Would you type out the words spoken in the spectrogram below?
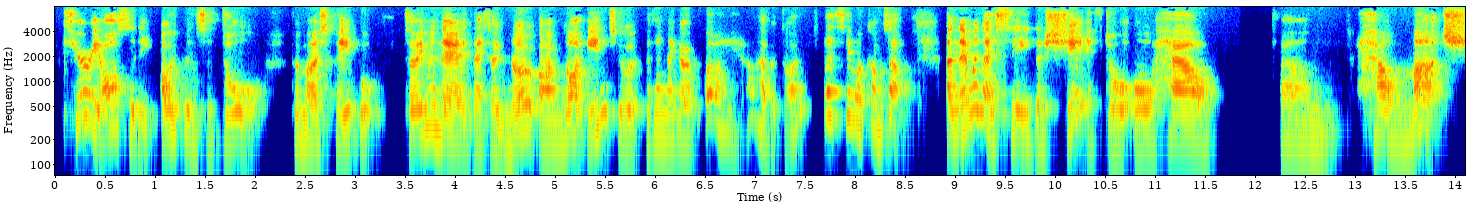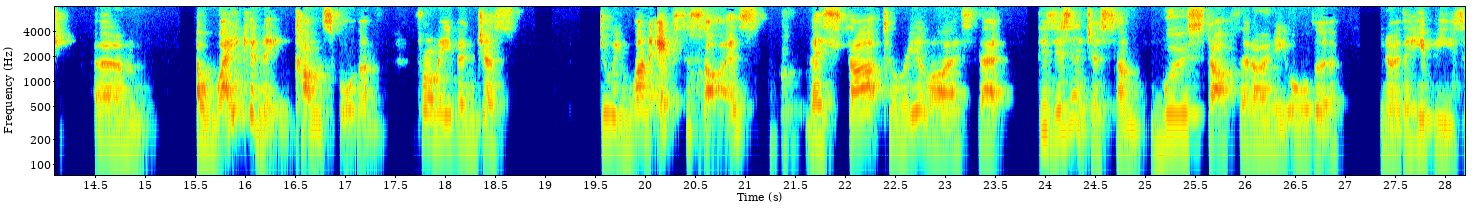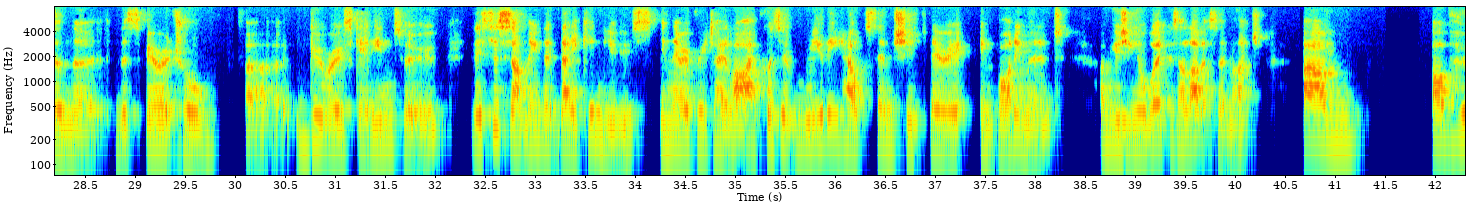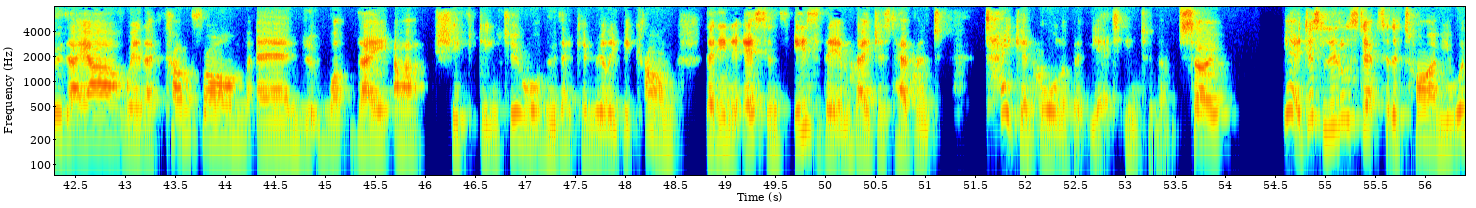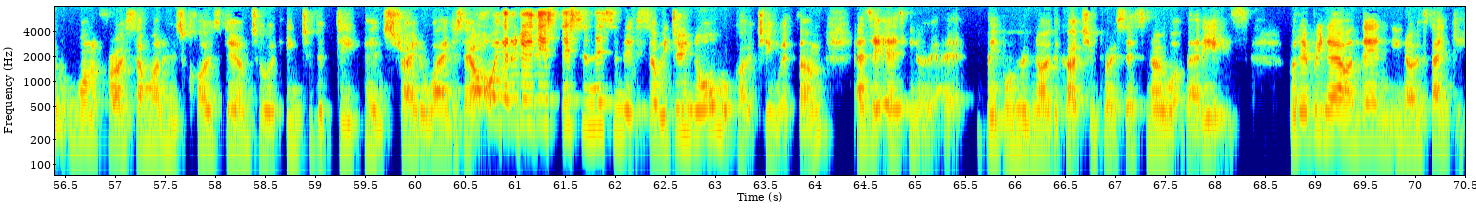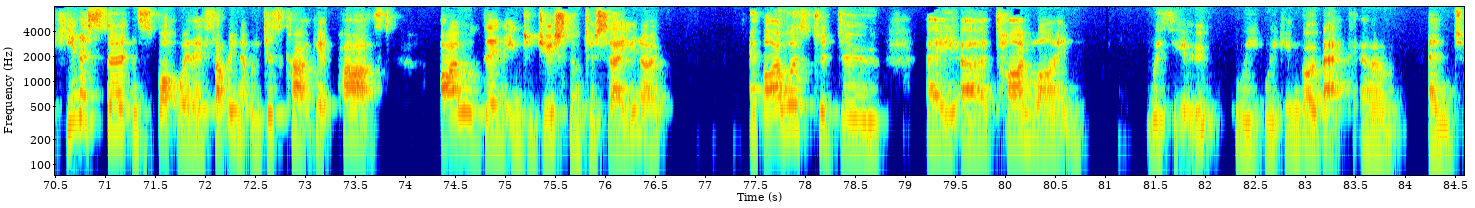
Curiosity opens the door for most people. So even there, they say, no, I'm not into it. But then they go, oh, yeah, I'll have a go. Let's see what comes up. And then when they see the shift or, or how, um, how much um, awakening comes for them from even just doing one exercise, they start to realize that this isn't just some woo stuff that only all the you know the hippies and the the spiritual uh, gurus get into. This is something that they can use in their everyday life because it really helps them shift their embodiment I'm using your word because I love it so much, um, of who they are, where they've come from, and what they are shifting to, or who they can really become. That in essence is them. They just haven't taken all of it yet into them. So yeah, just little steps at a time. You wouldn't want to throw someone who's closed down to it into the deep end straight away and just say, "Oh, we're going to do this, this, and this, and this." So we do normal coaching with them, as as you know, uh, people who know the coaching process know what that is. But every now and then, you know, if they hit a certain spot where there's something that we just can't get past, I would then introduce them to say, you know, if I was to do a uh, timeline with you, we we can go back um, and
